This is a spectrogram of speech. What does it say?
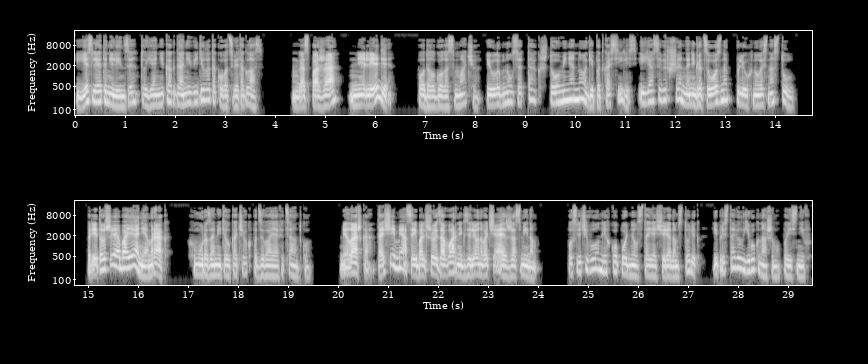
Если это не линзы, то я никогда не видела такого цвета глаз. «Госпожа, не леди?» — подал голос мачо и улыбнулся так, что у меня ноги подкосились, и я совершенно неграциозно плюхнулась на стул. «Притуши обаяние, мрак!» — хмуро заметил качок, подзывая официантку. «Милашка, тащи мясо и большой заварник зеленого чая с жасмином!» После чего он легко поднял стоящий рядом столик и приставил его к нашему, пояснив.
